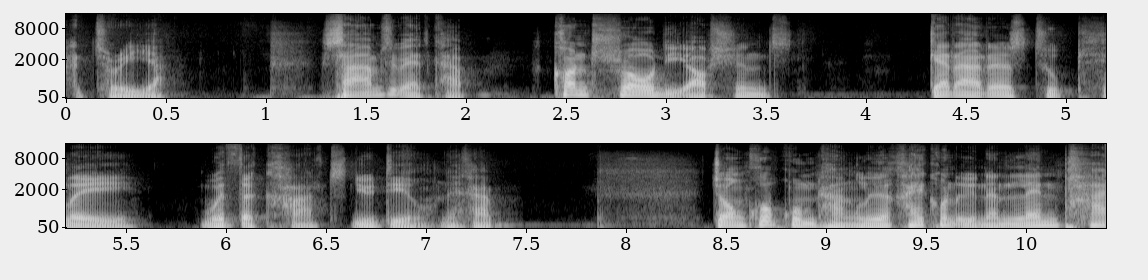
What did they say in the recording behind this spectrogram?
อัจฉริยะ31 ครับ control the options get others to play with the cards you deal นะครับ จงควบคุมทางเลือกให้คนอื่นนั้นเล่นไพ่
